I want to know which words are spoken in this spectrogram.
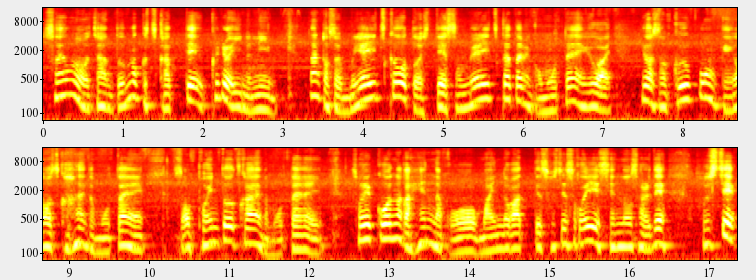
そういうものをちゃんとうまく使ってくればいいのに、なんかそれ無理やり使おうとして、その無理やり使うためにこうもったいない。要は、要はそのクーポン券を使わないともったいない。そのポイントを使わないともったいない。そういうこうなんか変なこうマインドがあって、そしてそこに洗脳されて、そして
